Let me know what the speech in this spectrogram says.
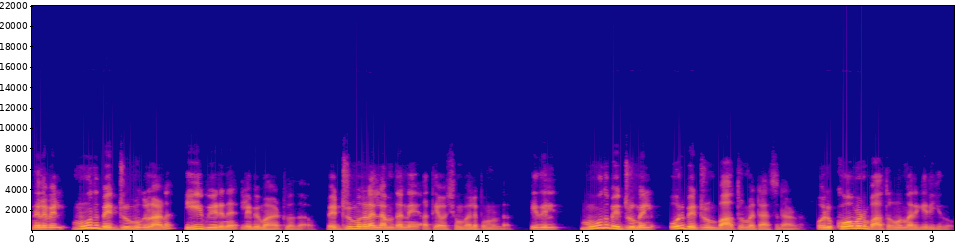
നിലവിൽ മൂന്ന് ബെഡ്റൂമുകളാണ് ഈ വീടിന് ലഭ്യമായിട്ടുള്ളത്. ബെഡ്റൂമുകളെല്ലാം തന്നെ അത്യാവശ്യം വലുപ്പമുണ്ട്. ഇതിൽ മൂന്ന് ബെഡ്റൂമിൽ ഒരു ബെഡ്റൂം ബാത്റൂം അറ്റാച്ച്ഡ് ആണ്. ഒരു കോമൺ ബാത്റൂമും നൽകിയിരിക്കുന്നു.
